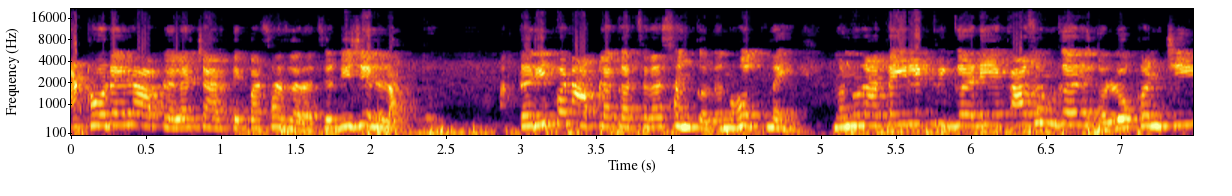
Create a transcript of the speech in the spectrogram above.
आठवड्याला आपल्याला चार ते पाच हजाराचं डिझेल लागतं. तरी पण आपला कचरा संकलन होत नाही. म्हणून आता इलेक्ट्रिक गाडी एक अजून गर लोकांची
